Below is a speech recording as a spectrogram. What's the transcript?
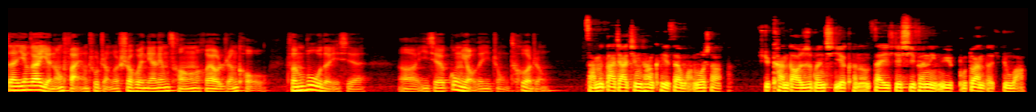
但应该也能反映出整个社会年龄层和有人口分布的一些呃一些共有的一种特征。咱们大家经常可以在网络上去看到日本企业可能在一些细分领域不断的去往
